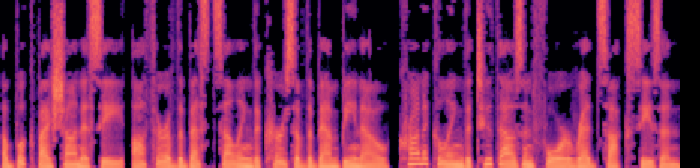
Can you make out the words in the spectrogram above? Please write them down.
a book by Shaughnessy, author of the best-selling The Curse of the Bambino, chronicling the 2004 Red Sox season.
